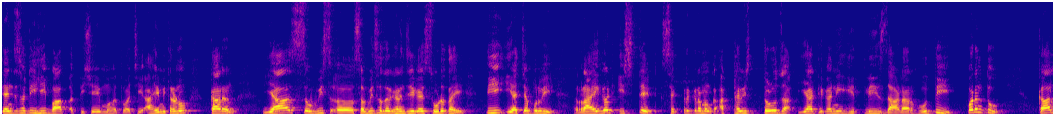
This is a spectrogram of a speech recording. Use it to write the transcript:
त्यांच्यासाठी ही बाब अतिशय महत्त्वाची आहे मित्रांनो. कारण या सव्वीस सव्वीस हजार घरांची जी काही सोडत आहे ती याच्यापूर्वी रायगड इस्टेट सेक्टर क्रमांक अठ्ठावीस तळोजा या ठिकाणी घेतली जाणार होती. परंतु काल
